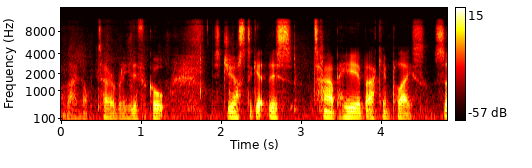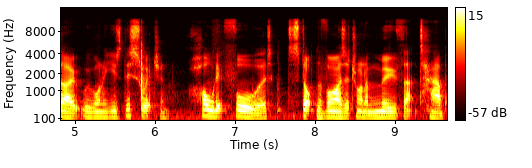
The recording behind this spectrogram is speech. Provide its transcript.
although not terribly difficult, is just to get this tab here back in place. So we want to use this switch and hold it forward to stop the visor trying to move that tab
